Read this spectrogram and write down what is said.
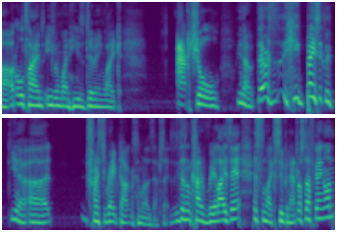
uh, at all times, even when he's doing like actual. You know, there's he basically you know uh tries to rape darkness in one of those episodes. He doesn't kind of realize it. There's some like supernatural stuff going on,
